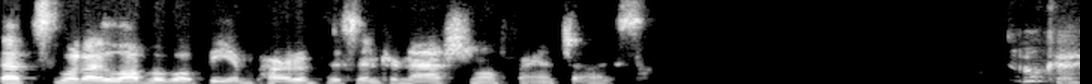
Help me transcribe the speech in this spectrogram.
that's what I love about being part of this international franchise. Okay.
